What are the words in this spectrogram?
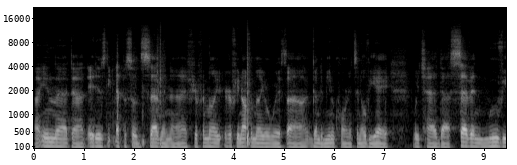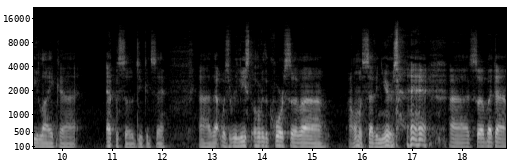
in that it is the episode seven. if you're familiar, or if you're not familiar with Gundam Unicorn, it's an OVA, which had seven movie-like episodes, you could say, uh, that was released over the course of uh, almost seven years. uh, so, but uh,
